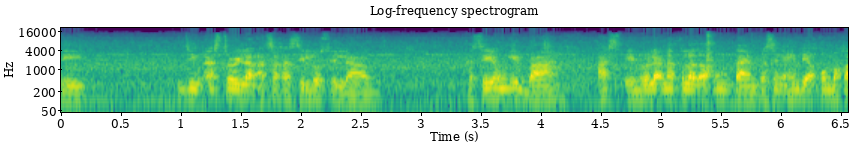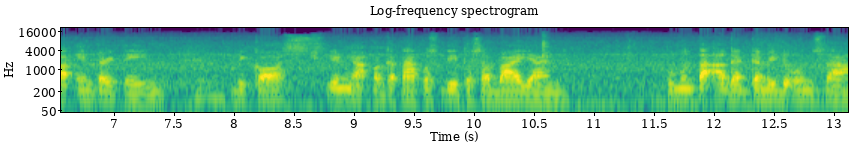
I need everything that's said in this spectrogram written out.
si Jing Astor lang at saka si Lucy Love. Kasi yung iba, as in, wala na talaga akong time kasi nga hindi ako maka-entertain. Because, yun nga, pagkatapos dito sa bayan, pumunta agad kami doon sa.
